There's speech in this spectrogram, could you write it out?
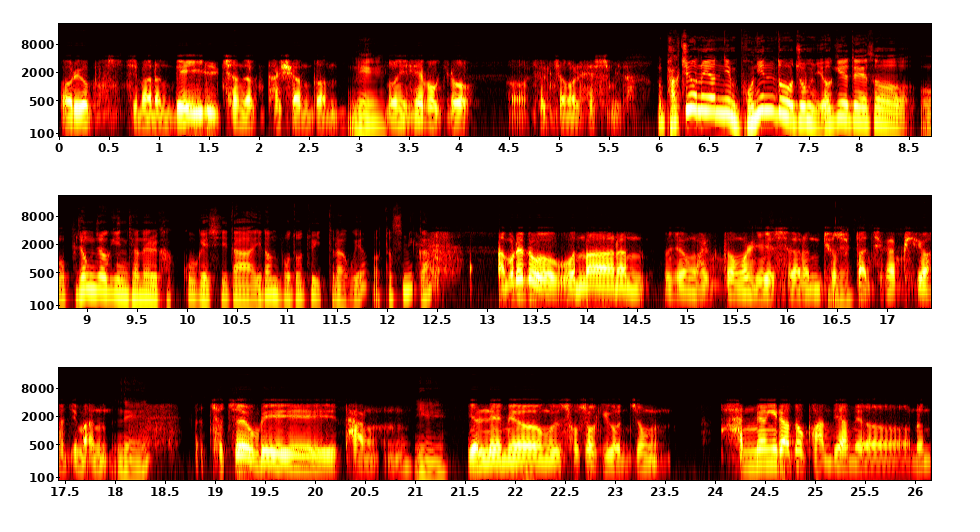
어렵지만은 내일 저녁 다시 한번 예. 논의해보기로 어, 결정을 했습니다. 박지원 의원님 본인도 좀 여기에 대해서 어, 부정적인 견해를 갖고 계시다 이런 보도도 있더라고요. 어떻습니까? 아무래도 원만한 의정 활동을 위해서는 교섭단체가 네. 필요하지만 네. 첫째 우리 당 예. 14명의 소속 의원 중 한 명이라도 반대하면은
